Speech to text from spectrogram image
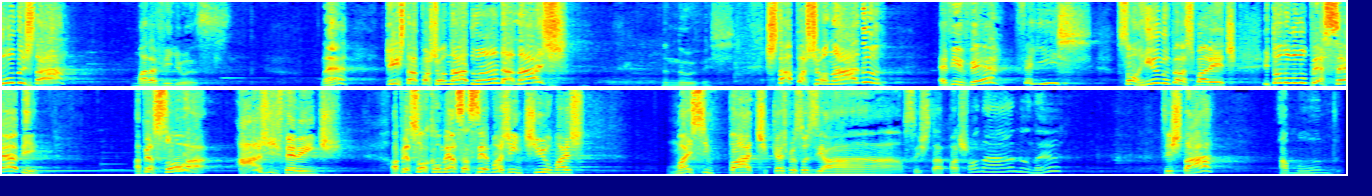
Tudo está maravilhoso. Né? Quem está apaixonado anda nas nuvens. Está apaixonado é viver feliz, sorrindo pelas paredes. E todo mundo percebe. A pessoa age diferente. A pessoa começa a ser mais gentil, mais mais simpática, as pessoas dizem: Ah, você está apaixonado, né? Você está amando.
